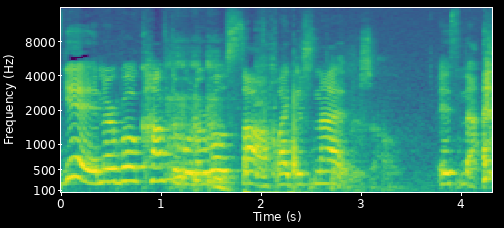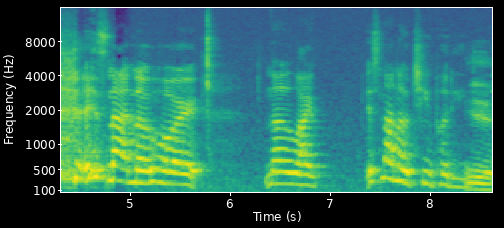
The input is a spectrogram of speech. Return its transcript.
Yeah, and they're real comfortable. They're real soft. Like it's not, Check this out. it's not, it's not no hard, no like, it's not no cheap hoodie. Yeah.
